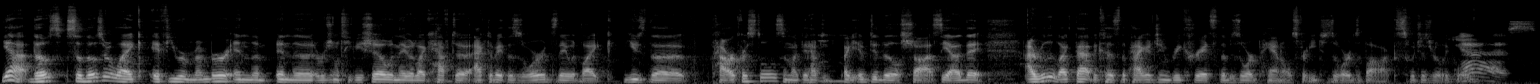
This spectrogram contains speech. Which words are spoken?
Yeah, those. So those are like, if you remember in the in the original TV show, when they would like have to activate the Zords, they would like use the power crystals and like they have to like it did the little shots. Yeah, they. I really like that because the packaging recreates the Zord panels for each Zord's box, which is really cool. Yes,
